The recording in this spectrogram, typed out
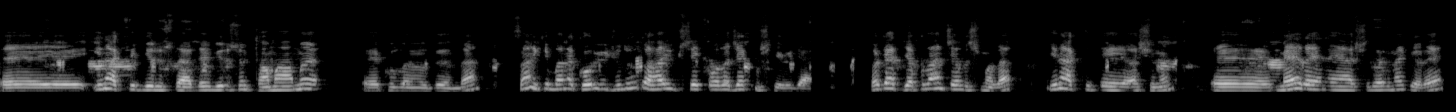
E, inaktif virüslerde virüsün tamamı e, kullanıldığından sanki bana koruyuculuğu daha yüksek olacakmış gibi geldi. Fakat yapılan çalışmalar inaktif e, aşının e, mRNA aşılarına göre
